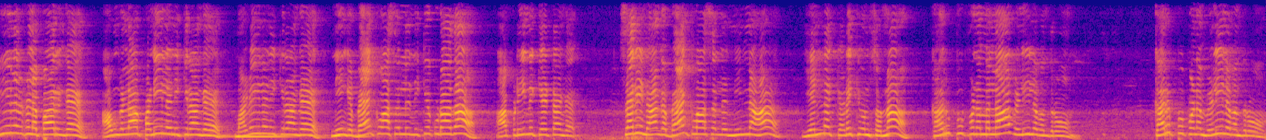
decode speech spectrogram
வீரர்களை பாருங்க. அவங்கெல்லாம் பனியில் நிற்கிறாங்க மழையில் நிற்கிறாங்க நீங்கள் பேங்க் வாசலில் நிற்கக்கூடாதா அப்படின்னு கேட்டாங்க. சரி நாங்கள் பேங்க் வாசலில் நின்னா என்ன கிடைக்கும்னு சொன்னால் கருப்பு பணமெல்லாம் வெளியில் வந்துடும் கருப்பு பணம் வெளியில் வந்துடும்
